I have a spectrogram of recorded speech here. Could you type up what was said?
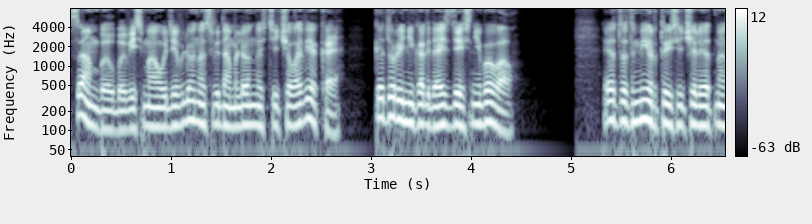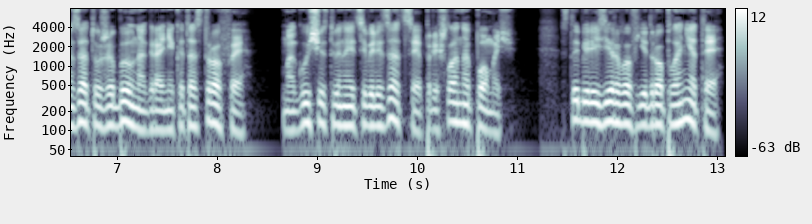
Сам был бы весьма удивлен осведомленности человека, который никогда здесь не бывал. Этот мир тысячи лет назад уже был на грани катастрофы. Могущественная цивилизация пришла на помощь. Стабилизировав ядро планеты,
